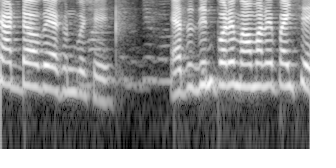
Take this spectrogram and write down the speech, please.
সাড্ডা হবে এখন বসে। এতদিন পরে মামারে পাইছে।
